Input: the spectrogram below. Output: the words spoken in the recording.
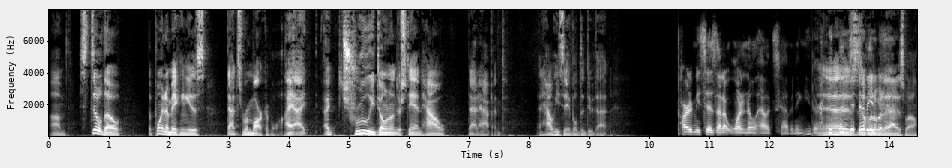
Um, still, though, the point I'm making is that's remarkable. I, I I truly don't understand how that happened and how he's able to do that. Part of me says I don't want to know how it's happening either. Eh, there's a mean, little bit of that as well.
